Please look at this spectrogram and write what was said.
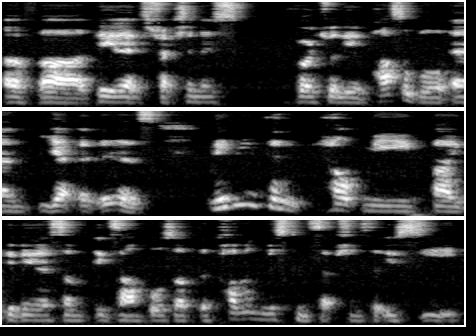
of uh, data extraction is virtually impossible, and yet it is. Maybe you can help me by giving us some examples of the common misconceptions that you see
